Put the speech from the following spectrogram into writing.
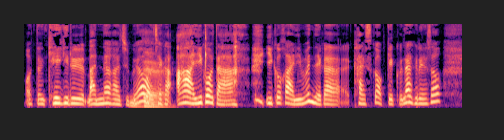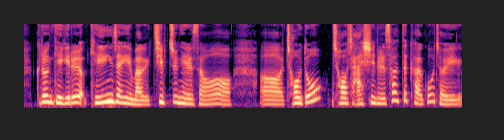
어떤 계기를 만나 가지고요. 네. 제가 아 이거다. 이거가 아니면 내가 갈 수가 없겠구나. 그래서 그런 계기를 굉장히 막 집중해서 어 저도 저 자신을 설득하고 저희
